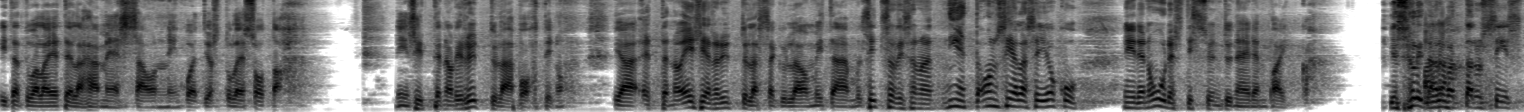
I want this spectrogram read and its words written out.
mitä tuolla Etelä-Hämeessä on, niin kuin, että jos tulee sota, niin sitten oli Ryttylää pohtinut. Ja että no ei siellä Ryttylässä kyllä ole mitään, mutta sitten se oli sanonut, että niin, että on siellä se joku niiden uudesti syntyneiden paikka. Ja se oli Aina. tarkoittanut siis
